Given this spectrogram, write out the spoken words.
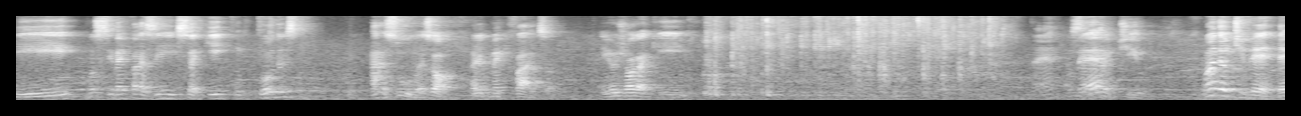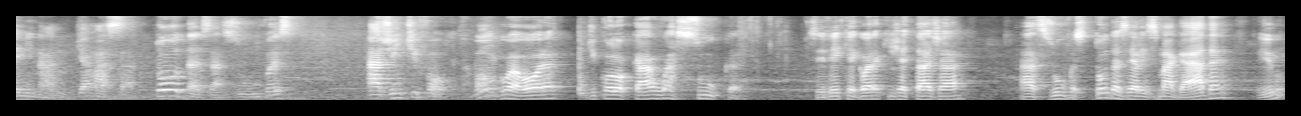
E você vai fazer isso aqui com todas as uvas, ó. Olha como é que faz, ó. Eu jogo aqui. Né? Certo? Quando eu tiver terminado de amassar todas as uvas, a gente volta, tá bom? Chegou a hora de colocar o açúcar. Você vê que agora aqui já está já as uvas todas elas esmagadas, viu?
